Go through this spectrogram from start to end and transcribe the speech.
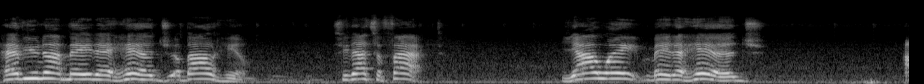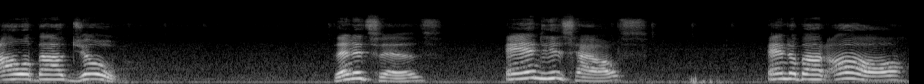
have you not made a hedge about him? See, that's a fact. Yahweh made a hedge all about Job. Then it says, and his house, and about all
